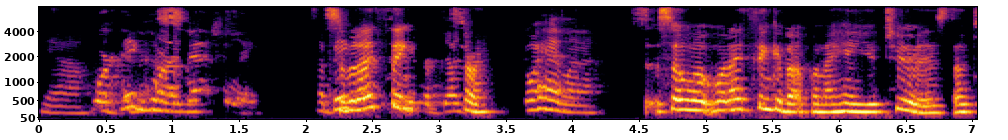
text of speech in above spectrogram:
Yeah. Or big eventually. So what I think, sorry. Go ahead, Lena. So, so, what I think about when I hear you too is that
